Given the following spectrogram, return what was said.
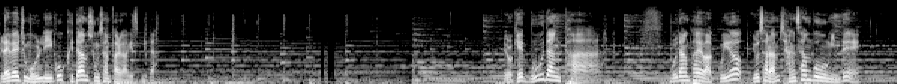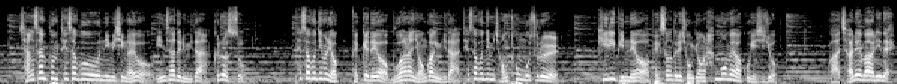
레벨 좀 올리고 그 다음 숭산파를 가겠습니다 이렇게 무당파. 무당파에 왔고요. 요 사람 장상봉인데 장산품 태사부님이신가요? 인사드립니다. 그렇소 태사부님을 역, 뵙게 되어 무한한 영광입니다. 태사부님 정통 모술을 길이 빛내어 백성들의 존경을 한몸에 받고 계시죠. 과자네 말이네.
